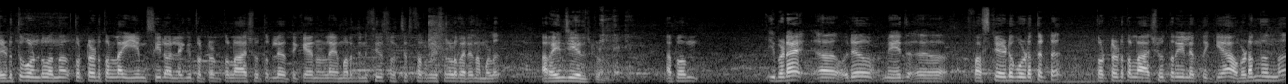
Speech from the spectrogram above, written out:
എടുത്തു കൊണ്ടുവന്ന് തൊട്ടടുത്തുള്ള ഇ എം സിയിലോ അല്ലെങ്കിൽ തൊട്ടടുത്തുള്ള ആശുപത്രിയിലോ എത്തിക്കാനുള്ള എമർജൻസി സ്ട്രക്ചർ സർവീസുകൾ വരെ നമ്മൾ അറേഞ്ച് ചെയ്തിട്ടുണ്ട്. അപ്പം ഇവിടെ ഒരു മേജർ ഫസ്റ്റ് എയ്ഡ് കൊടുത്തിട്ട് തൊട്ടടുത്തുള്ള ആശുപത്രിയിൽ എത്തിക്കുക. അവിടെ നിന്ന്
